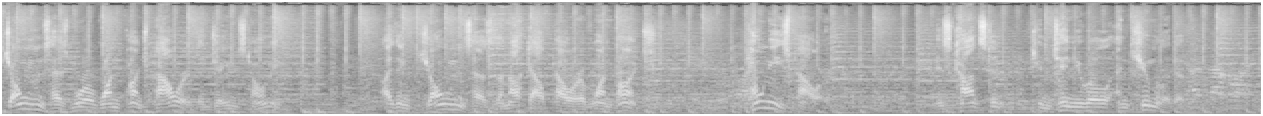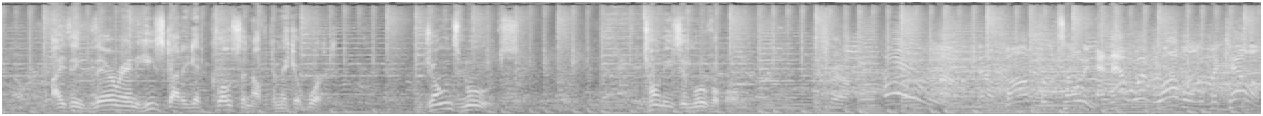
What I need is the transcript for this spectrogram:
Jones has more one-punch power than James Toney. I think Jones has the knockout power of one punch. Toney's power is constant, continual, and cumulative. I think therein he's got to get close enough to make it work. Jones moves. Toney's immovable. Toney. And that went wobble McCallum.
